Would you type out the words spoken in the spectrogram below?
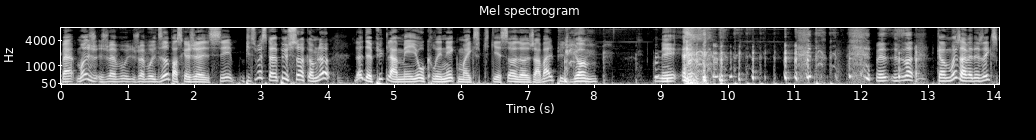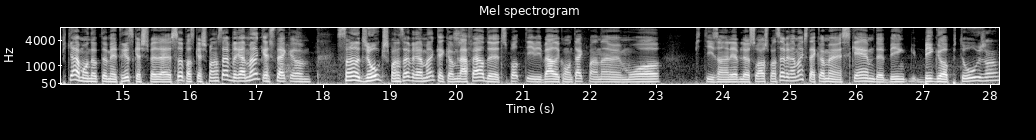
Ben, moi, je, je vais vous, je vais vous le dire parce que je le sais. Puis tu vois, c'est un peu ça. Comme là, là depuis que la Mayo Clinic m'a expliqué ça, là, j'avale plus de gomme. Mais. Mais c'est ça. Comme moi, j'avais déjà expliqué à mon optométriste que je faisais ça parce que je pensais vraiment que c'était comme. Sans joke, je pensais vraiment que comme l'affaire de tu portes tes verres de contact pendant un mois puis tu les enlèves le soir, je pensais vraiment que c'était comme un scam de Big, big Opto, genre.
